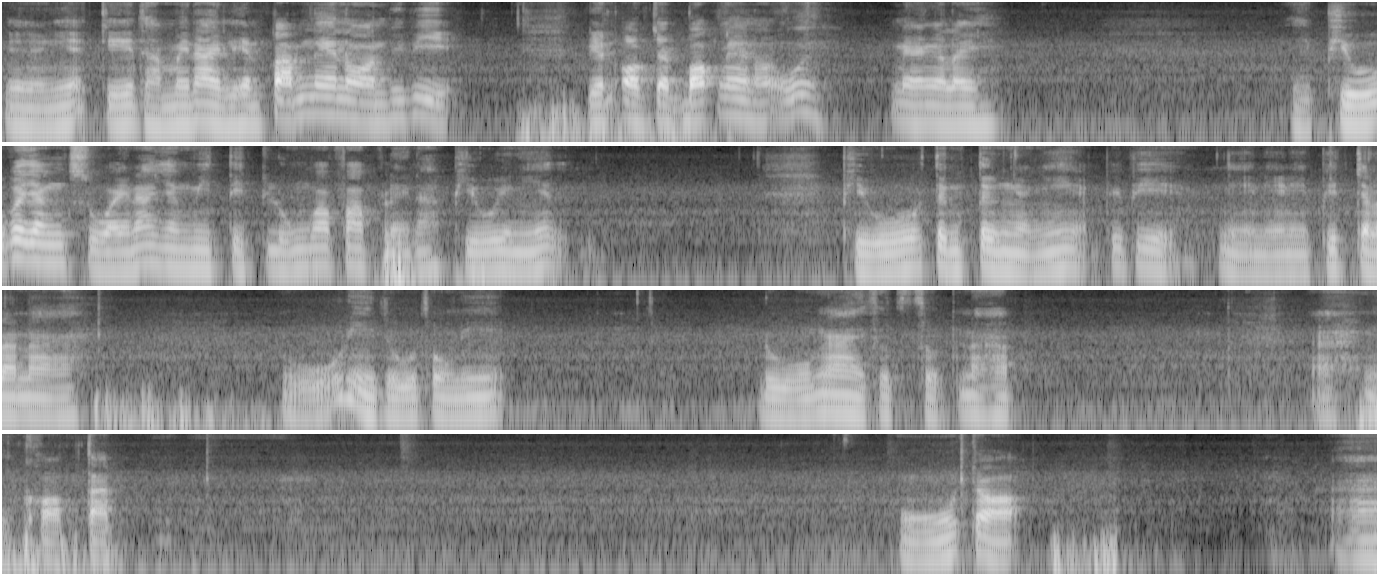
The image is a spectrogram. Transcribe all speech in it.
เนี่ยอย่างเงี้ยเก๋ทำไม่ได้เหรียญปั๊มแน่นอนพี่พี่เหรียญออกจากบล็อกแน่นอนโอ้ยแมงอะไรนี่ผิวก็ยังสวยนะ ยังมีติดลุงวับๆเลยนะ ผิวอย่างนี้ ผิวตึงๆอย่างนี้ พี่ๆนี่นี่นี่พิจารณา โอ้โหนี่ดูตรงนี้ ดูง่ายสุดๆนะครับ อะนี่ขอบตัด หูเจาะ อ่า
